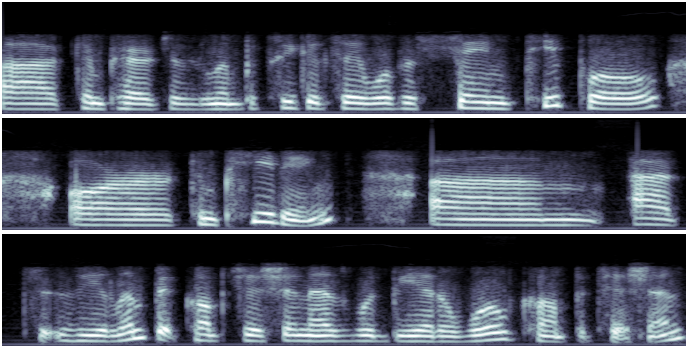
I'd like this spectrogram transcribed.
uh, compared to the Olympics, you could say, well, the same people are competing um, at the Olympic competition as would be at a world competition,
